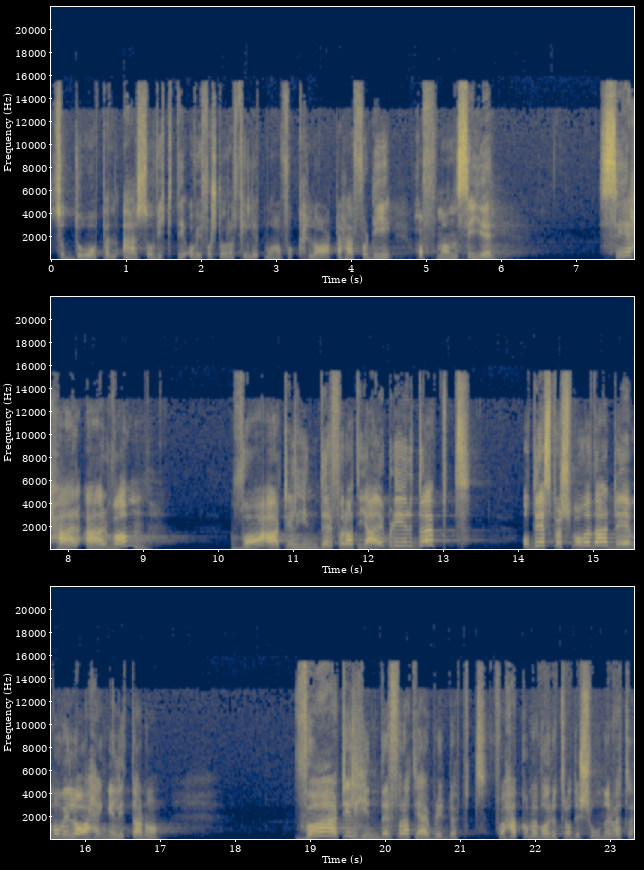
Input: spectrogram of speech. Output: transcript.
Så dåpen er så viktig, og vi forstår at Philip må ha forklart det her fordi hoffmannen sier Se, her er vann. Hva er til hinder for at jeg blir døpt? Og det spørsmålet der, det må vi la henge litt der nå. Hva er til hinder for at jeg blir døpt? For her kommer våre tradisjoner, vet du.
